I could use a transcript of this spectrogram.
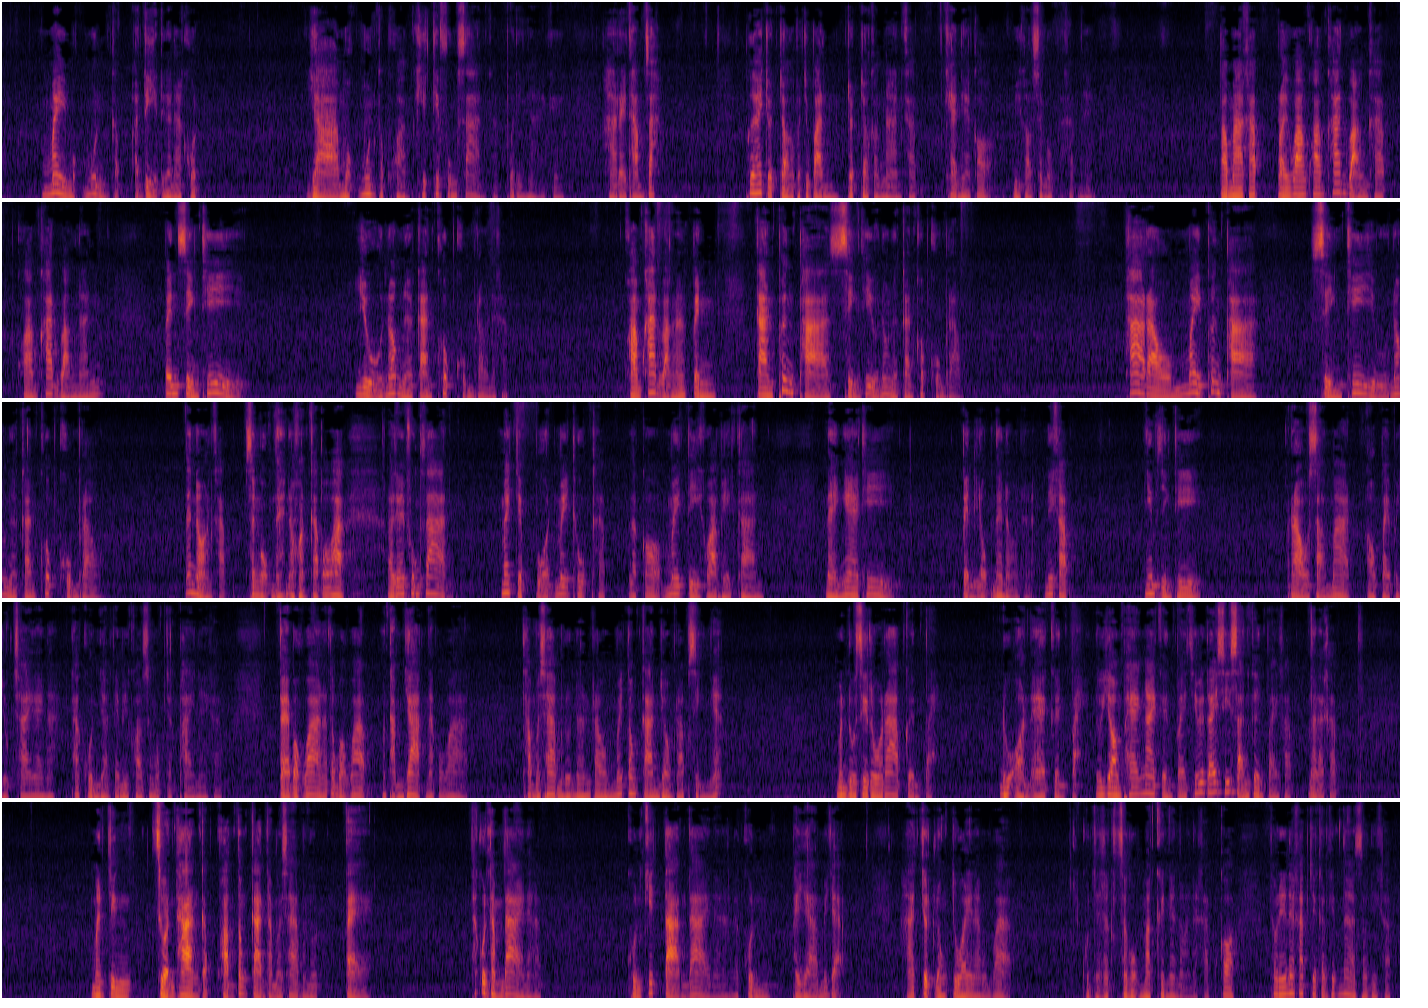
ไม่หมกมุ่นกับอดีตหรืออนาคต อย่าหมกมุ่นกับความคิดที่ฟุ้งซ่านครับพูดง่ายๆคือ หาอะไรทำซะ เพื่อให้จดจ่อกับปัจจุบันจดจ่อกับงานครับ แค่นี้ก็มีความสงบนะครับนะต่อมาครับปล่อยวางความคาดหวังครับ ความคาดหวังนั้น เป็นสิ่งที่อยู่นอกเหนือการควบคุมเรานะครับ ความคาดหวังนั้นเป็นการพึ่งพาสิ่งที่อยู่นอกเหนือการควบคุมเรา ถ้าเราไม่พึ่งพาสิ่งที่อยู่นอกเหนือการควบคุมเรา แน่นอนครับ สงบแน่นอนครับ เพราะว่าเราจะไม่ฟุ้งซ่านไม่เจ็บปวดไม่ทุกข์ครับ แล้วก็ไม่ตีความเหตุการณ์ ในแง่ที่เป็นลบแน่นอนฮะนี่ครับนี่เป็นสิ่งที่เราสามารถเอาไปประยุกต์ใช้ได้นะ ถ้าคุณอยากจะมีความสงบจากภายในครับ แต่บอกว่านะต้องบอกว่ามันทำยากนะเพราะว่า ธรรมชาติมนุษย์นั้นเราไม่ต้องการยอมรับสิ่งเนี้ย มันดูซีโรราบเกินไป ดูอ่อนแอเกินไป ดูยอมแพ้ง่ายเกินไป ชีวิตไร้สีสันเกินไปครับ นั่นแหละครับ มันจึงสวนทางกับความต้องการธรรมชาติมนุษย์ แต่ถ้าคุณทำได้นะครับ คุณคิดต่างได้นะ แล้วคุณพยายามไม่จะหาจุดลงตัวเนี่ยนะผมว่า คุณจะสงบมากขึ้นแน่นอนนะครับ ก็เท่านี้นะครับ เจอกันคลิปหน้า สวัสดีครับ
